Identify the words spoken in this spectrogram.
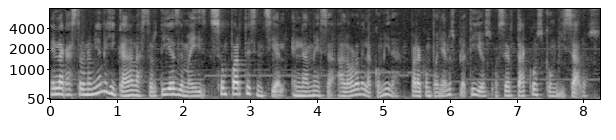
En la gastronomía mexicana las tortillas de maíz son parte esencial en la mesa a la hora de la comida para acompañar los platillos o hacer tacos con guisados.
